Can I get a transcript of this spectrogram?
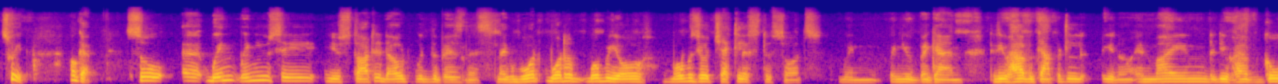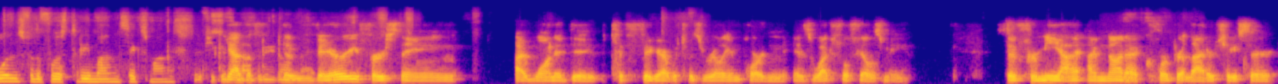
Sweet. Okay. So uh, when when you say you started out with the business, like what what are, what were your what was your checklist of sorts when when you began? Did you have a capital you know in mind? Did you have goals for the first three months, six months? If you could yeah, the, the very first thing I wanted to to figure out, which was really important, is what fulfills me. So for me, I, I'm not a corporate ladder chaser.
